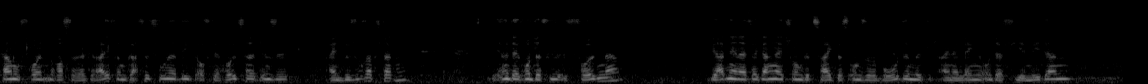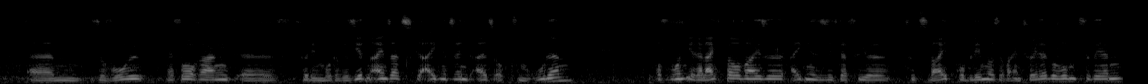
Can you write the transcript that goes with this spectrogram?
Kanufreunden Rostocker Greif im Gaffelschonerweg auf der Holzhalbinsel einen Besuch abstatten. Der Hintergrund dafür ist folgender. Wir hatten ja in der Vergangenheit schon gezeigt, dass unsere Boote mit einer Länge unter 4 Metern ähm, sowohl hervorragend äh, für den motorisierten Einsatz geeignet sind, als auch zum Rudern. Aufgrund ihrer Leichtbauweise eignen sie sich dafür, zu zweit problemlos auf einen Trailer gehoben zu werden.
